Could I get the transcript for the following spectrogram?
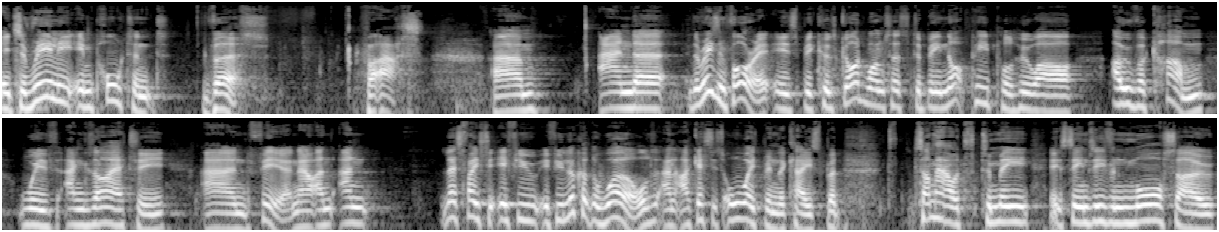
It's a really important verse for us. Um, and uh, the reason for it is because God wants us to be not people who are overcome with anxiety and fear. Now, and, and let's face it, if you, if you look at the world, and I guess it's always been the case, but somehow to me it seems even more so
